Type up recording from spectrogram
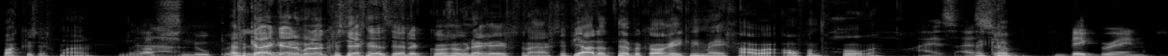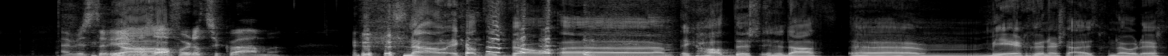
pakken, zeg maar. Ja. snoepen. Even kijken, er wordt ook gezegd dat er de coronaregels zijn aangezet. Ja, dat heb ik al rekening mee gehouden, al van tevoren. Hij is, hij is Ik zo heb- big brain. Hij wist de Ja. regels al voordat ze kwamen. Nou, ik had dus wel. eh, ik had dus inderdaad ehm, meer runners uitgenodigd.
